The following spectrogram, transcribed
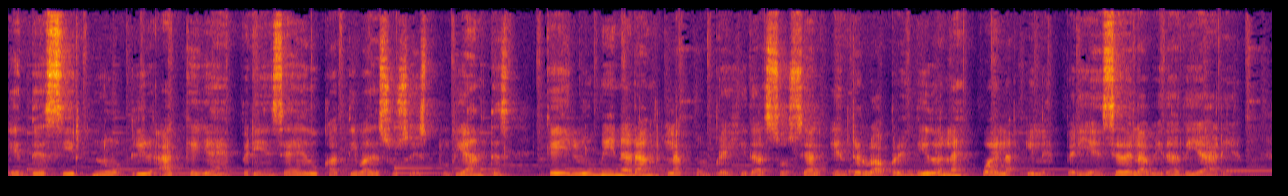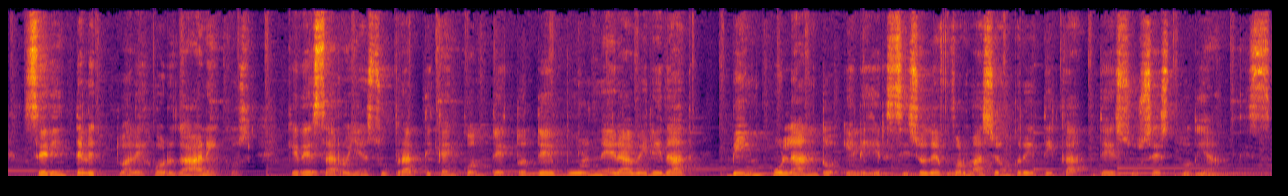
es decir, nutrir aquellas experiencias educativas de sus estudiantes que iluminarán la complejidad social entre lo aprendido en la escuela y la experiencia de la vida diaria. Ser intelectuales orgánicos que desarrollen su práctica en contextos de vulnerabilidad vinculando el ejercicio de formación crítica de sus estudiantes.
